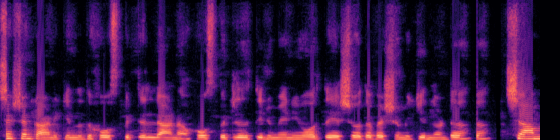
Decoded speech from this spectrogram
ശേഷം കാണിക്കുന്നത് ഹോസ്പിറ്റലിലാണ്. ഹോസ്പിറ്റലിൽ തിരുമേനി ഓർത്ത് യശോദ വിഷമിക്കുന്നുണ്ട്. ശ്യാമ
